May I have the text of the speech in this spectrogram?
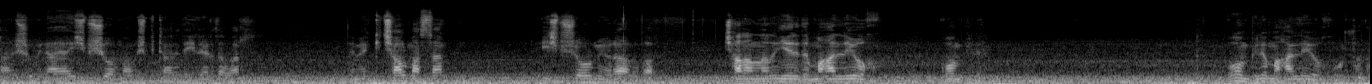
Yani şu binaya hiçbir şey olmamış. Bir tane de ileride var. Demek ki çalmazsan hiçbir şey olmuyor abi bak. Çalanların yeri de mahalle yok. Komple. Komple mahalle yok ortada.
